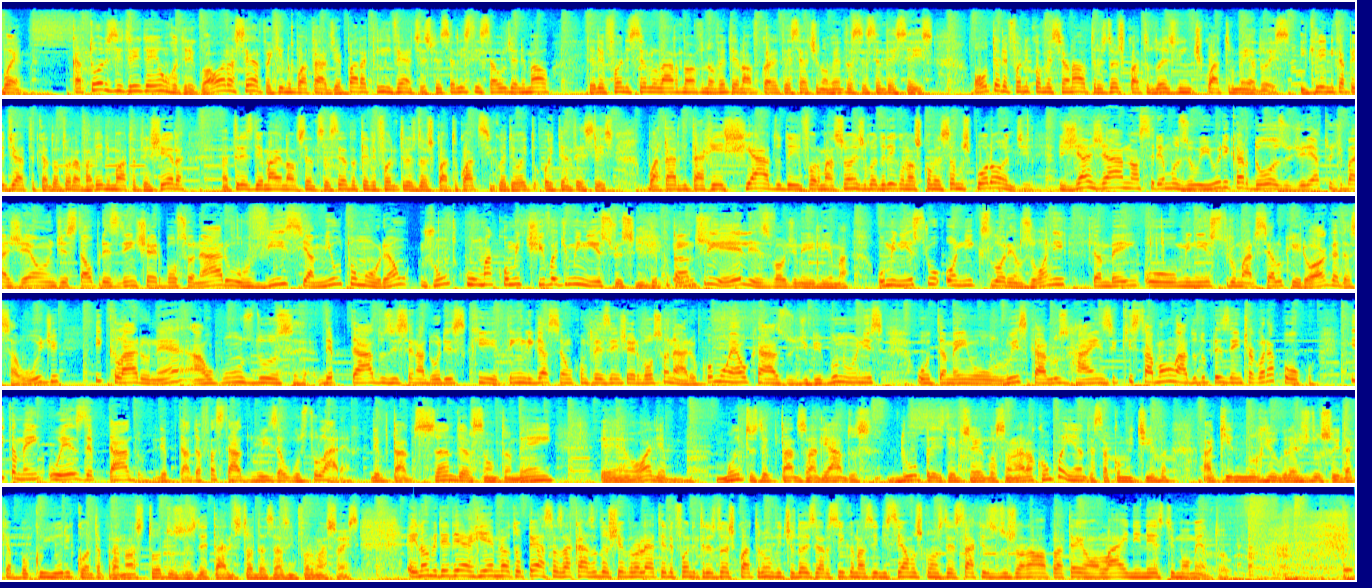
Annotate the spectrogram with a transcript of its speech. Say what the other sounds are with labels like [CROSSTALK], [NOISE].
Bueno, 14h31, Rodrigo. A hora certa aqui no Boa Tarde é para Clinvet, especialista em saúde animal. Telefone celular 999 47 90 66. Ou telefone convencional 3242 2462. E Clínica Pediátrica Doutora Valene Mota Teixeira, na 3 de maio 960, telefone 3244 5886. Boa tarde, está recheado de informações. Rodrigo, nós começamos por onde? Já já nós teremos o Yuri Cardoso, direto de Bagé, onde está o presidente Jair Bolsonaro, o vice Hamilton Mourão, junto com uma comitiva de ministros. E deputados. Entre eles, Valdinei Lima, o ministro Onix Lorenzoni, também o ministro Marcelo Queiroga, da Saúde, e claro, né, alguns dos deputados e senadores que têm ligação com o presidente Jair Bolsonaro, como é o caso de Bibo Nunes, ou também o Luiz Carlos Reis, que estavam ao lado do presidente agora há pouco, e também o ex-deputado, deputado afastado, Luiz Augusto Lara. Deputado Sanderson também, é, olha, muitos deputados aliados do presidente Jair Bolsonaro acompanhando essa comitiva aqui no Rio Grande do Sul. E daqui a pouco o Yuri conta para nós todos os detalhes, todas as informações. Em nome de DRM Autopeças, a casa do Chevrolet, telefone 3241 2205, nós iniciamos com os destaques do jornal A Plateia Online neste momento.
